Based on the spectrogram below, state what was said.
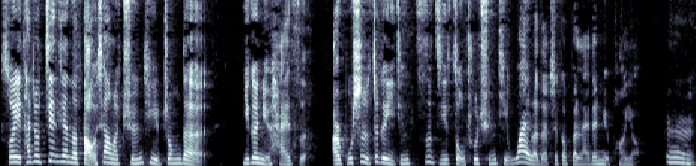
所以他就渐渐的导向了群体中的一个女孩子，而不是这个已经自己走出群体外了的这个本来的女朋友。嗯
